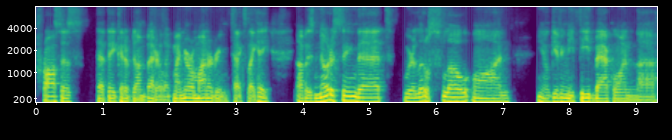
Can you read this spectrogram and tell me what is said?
process that they could have done better. Like my neuromonitoring techs, like, hey, I was noticing that we're a little slow on, you know, giving me feedback on uh,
